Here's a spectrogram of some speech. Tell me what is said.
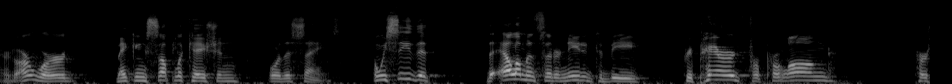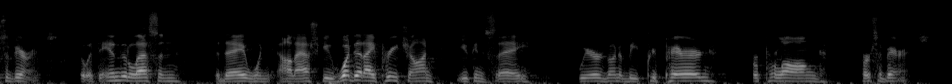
there's our word, making supplication for the saints. And we see that the elements that are needed to be prepared for prolonged perseverance. So at the end of the lesson today, when I'll ask you, What did I preach on? you can say, We're going to be prepared for prolonged perseverance.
